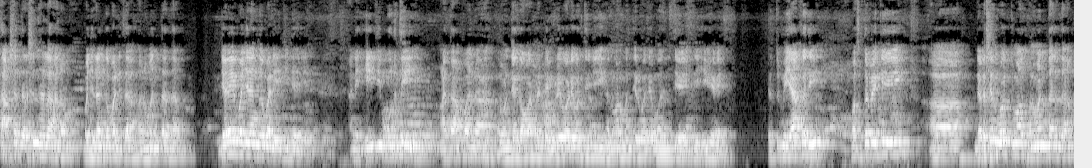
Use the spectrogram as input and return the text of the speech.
साक्षात दर्शन झाला हनु बजरंग बलीचा हनुमंताचा. जय बजरंग बली की जय. आणि ही ती मूर्ती आता आपण दोंडे गावातल्या टेंबरेवाडीवरती जी हनुमान मंदिरमध्ये मूर्ती आहे ती ही आहे. तर तुम्ही या कधी. मस्तपैकी दर्शन होत तुम्हाला हनुमंतांचं.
